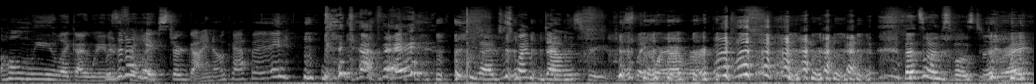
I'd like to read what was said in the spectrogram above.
Only like I waited. Was it a like, hipster gyno cafe? cafe? no, I just went down the street, just like wherever. That's what I'm supposed to do, right?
